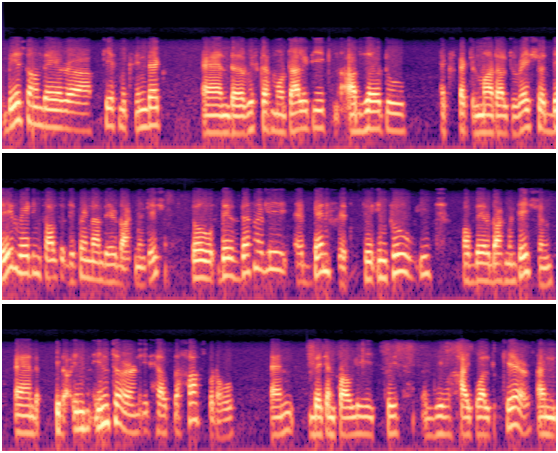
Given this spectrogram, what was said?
based on their uh, case mix index and uh, risk of mortality observed to expected mortality ratio. Their ratings also depend on their documentation. So there's definitely a benefit to improve each of their documentation, and it, in, in turn, it helps the hospital and they can probably treat, give high quality care, and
